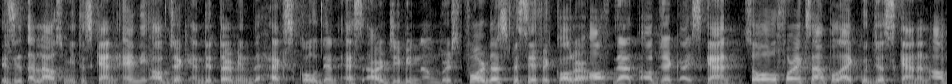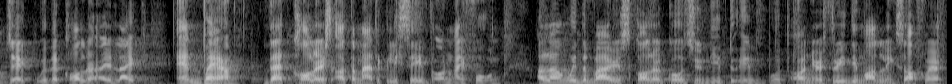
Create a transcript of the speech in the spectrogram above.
is it allows me to scan any object and determine the hex code and sRGB numbers for the specific color of that object I scan. So for example, I could just scan an object with a color I like and bam! That color is automatically saved on my phone along with the various color codes you need to input on your 3D modeling software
